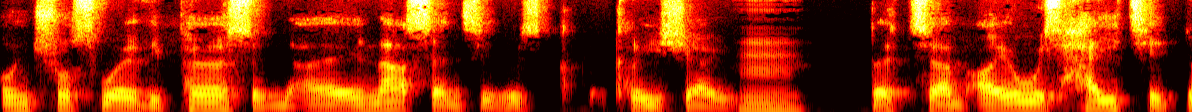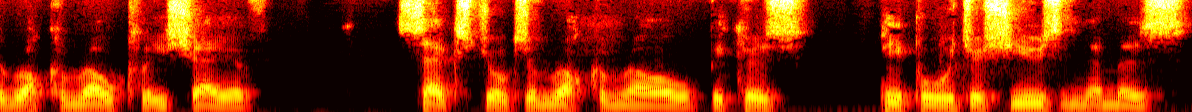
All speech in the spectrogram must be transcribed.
untrustworthy person. Uh, in that sense, it was cliche. Mm. But um, I always hated the rock and roll cliche of sex, drugs, and rock and roll because people were just using them as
